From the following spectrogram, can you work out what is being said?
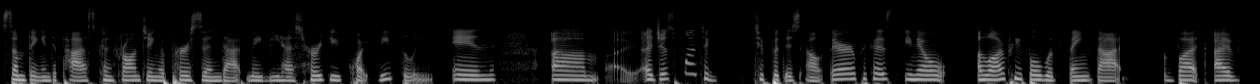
something in the past confronting a person that maybe has hurt you quite deeply. And um i, I just want to to put this out there because you know a lot of people would think that but i've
